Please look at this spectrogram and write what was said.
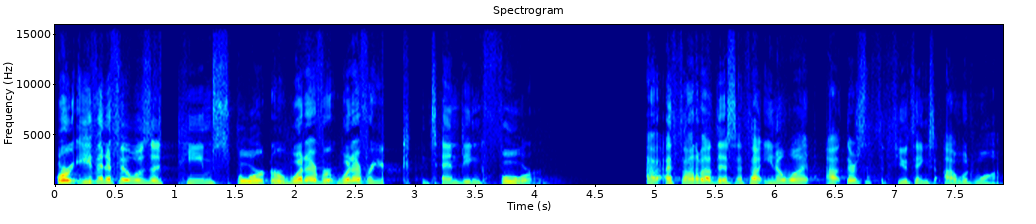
or even if it was a team sport or whatever, whatever you're contending for, I, I thought about this. I thought, you know what? I, there's a few things I would want.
